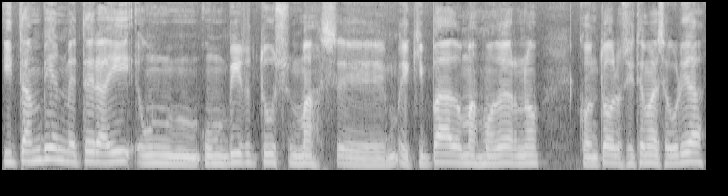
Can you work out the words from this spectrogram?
y también meter ahí un, un Virtus más eh, equipado, más moderno, con todos los sistemas de seguridad.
